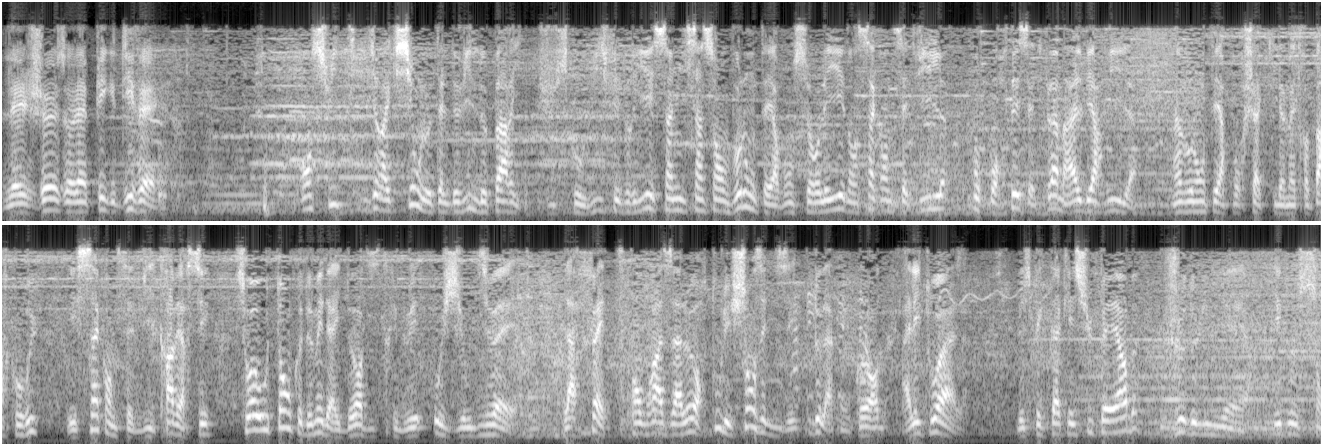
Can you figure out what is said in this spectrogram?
les Jeux olympiques d'hiver. Ensuite, direction l'hôtel de ville de Paris. Jusqu'au 8 février, 5500 volontaires vont se relayer dans 57 villes pour porter cette flamme à Albertville. Un volontaire pour chaque kilomètre parcouru et 57 villes traversées, soit autant que de médailles d'or distribuées aux JO d'hiver. La fête embrase alors tous les Champs-Élysées, de la Concorde à l'Étoile. Le spectacle est superbe, jeu de lumière et de son,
